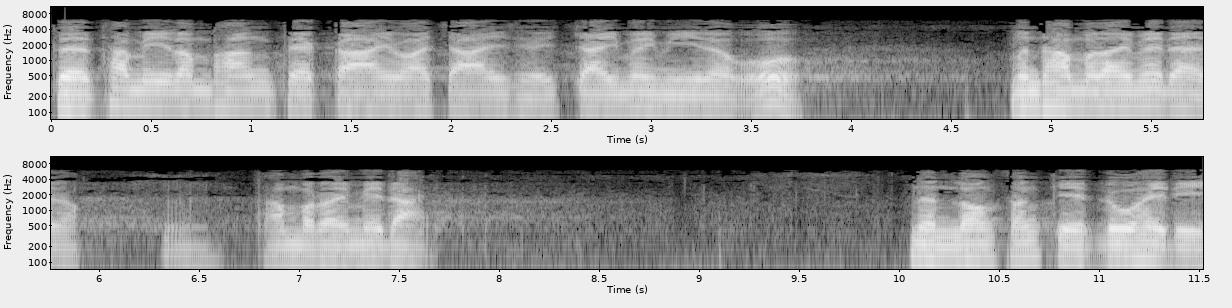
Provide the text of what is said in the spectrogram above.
แต่ถ้ามีลำพังแต่กายวาจาเฉยใจไม่มีแล้ว โอ้ มันทำอะไรไม่ได้หรอกทำอะไรไม่ได้ นั่นลองสังเกตดูให้ดี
